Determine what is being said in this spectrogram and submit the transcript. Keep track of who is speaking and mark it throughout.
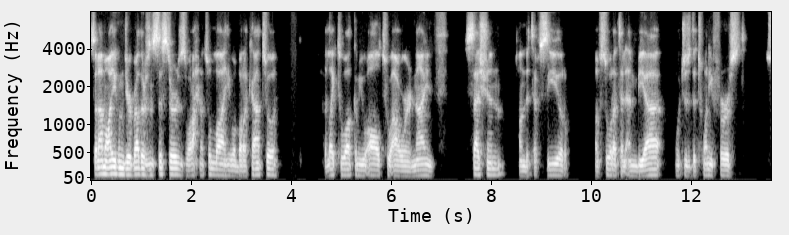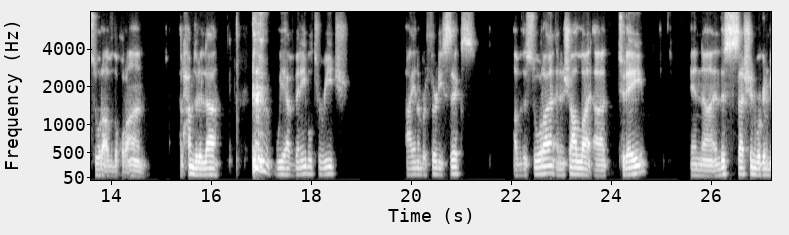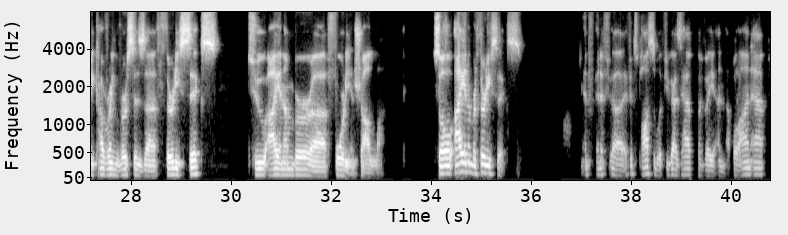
Speaker 1: Assalamu alaikum, dear brothers and sisters, wa rahmatullahi wa barakatuh. I'd like to welcome you all to our ninth session on the tafsir of Surah Al Anbiya, which is the 21st Surah of the Quran. Alhamdulillah, we have been able to reach ayah number 36 of the Surah, and inshallah, uh, today in, uh, in this session, we're going to be covering verses uh, 36 to ayah number uh, 40, inshallah. So, ayah number 36. And, and if, uh, if it's possible, if you guys have a, an, a Quran app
